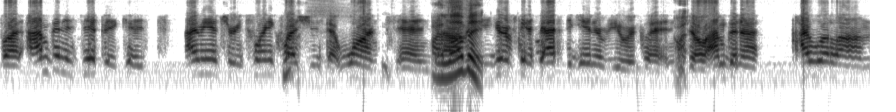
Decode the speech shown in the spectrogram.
But I'm going to dip it because I'm answering 20 questions at once. And I love um, it. You're a fantastic interviewer, Clinton. I- so I'm going to. I will um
